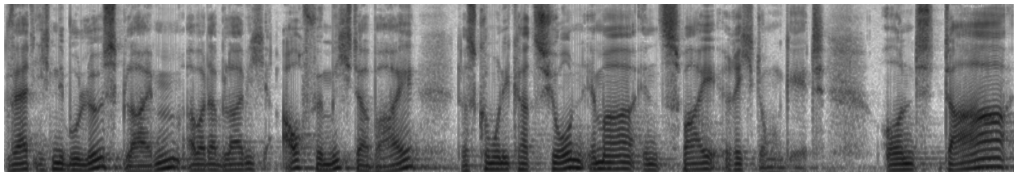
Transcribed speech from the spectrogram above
werde ich nebulös bleiben, aber da bleibe ich auch für mich dabei, dass Kommunikation immer in zwei Richtungen geht. Und da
